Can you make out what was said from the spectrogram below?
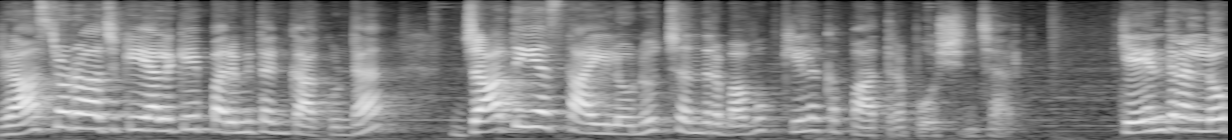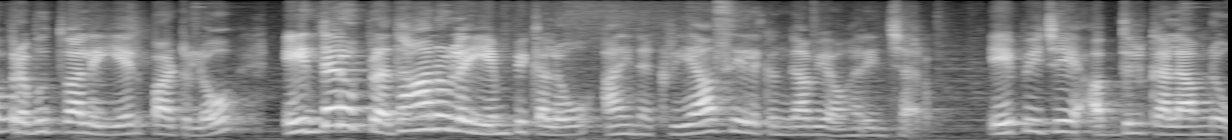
రాష్ట్ర రాజకీయాలకే పరిమితం కాకుండా జాతీయ స్థాయిలోనూ చంద్రబాబు కీలక పాత్ర పోషించారు. కేంద్రంలో ప్రభుత్వాల ఏర్పాటులో ఇద్దరు ప్రధానుల ఎంపికలో ఆయన క్రియాశీలకంగా వ్యవహరించారు. ఏపీజే అబ్దుల్ కలాంను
